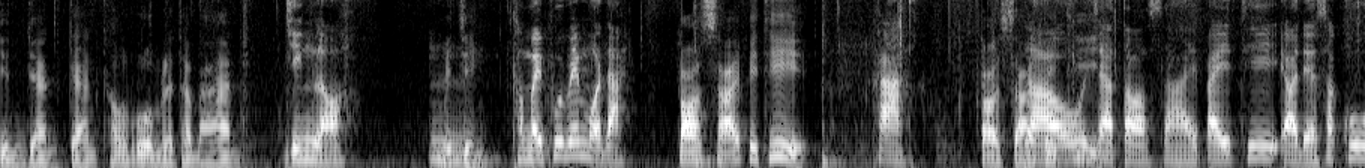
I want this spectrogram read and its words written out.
ยืนยันการเข้าร่วมรัฐบาล จริงเหรออืไม่จริง ทำไมพูดไม่หมดอะ ต่อสายไปที่ค่ะ ต่อสายไปเราที่ จะต่อสายไปที่เอ่อเดี๋ยวสักครู่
